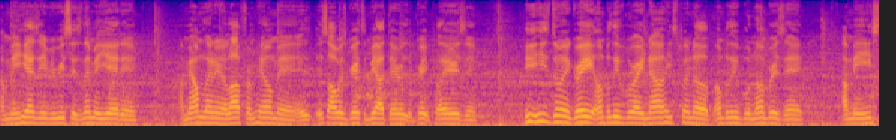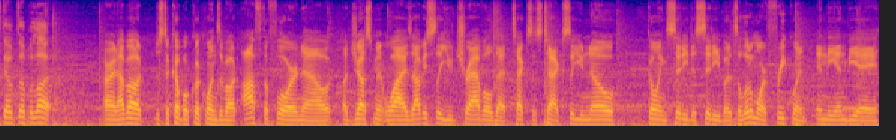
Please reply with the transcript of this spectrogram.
I mean he hasn't even reached his limit yet, and I mean I'm learning a lot from him, and it's always great to be out there with great players, and he, he's doing great, unbelievable right now. He's putting up unbelievable numbers, and I mean, he stepped up a lot. All right, how about just a couple quick ones about off the floor now, adjustment wise? Obviously, you traveled at Texas Tech, so you know going city to city, but it's a little more frequent in the NBA.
